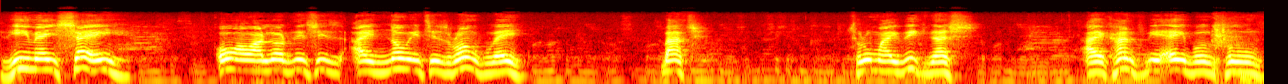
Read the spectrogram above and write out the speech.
we may say, Oh our Lord, this is, I know it is wrong way, but through my weakness, I can't be able to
